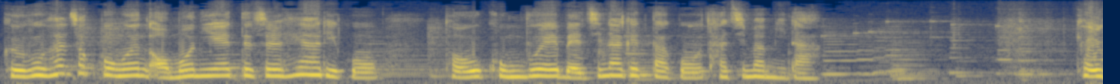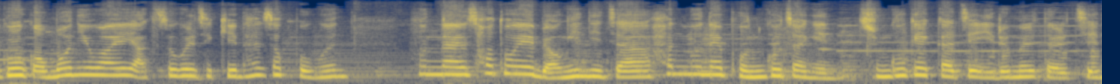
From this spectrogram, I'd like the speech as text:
그 후 한석봉은 어머니의 뜻을 헤아리고 더욱 공부에 매진하겠다고 다짐합니다. 결국 어머니와의 약속을 지킨 한석봉은 훗날 서도의 명인이자 한문의 본고장인 중국에까지 이름을 떨친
